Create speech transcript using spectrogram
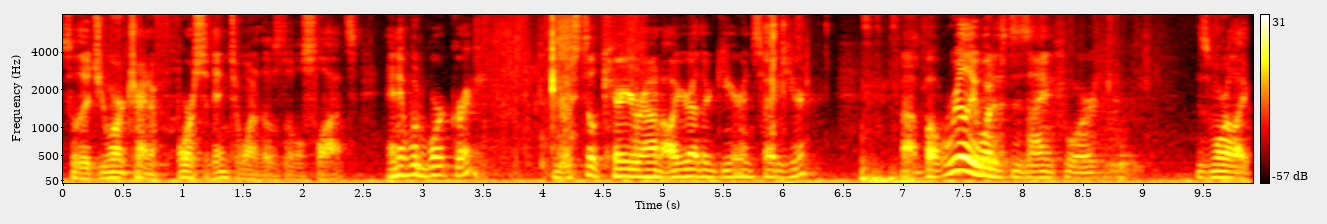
so that you weren't trying to force it into one of those little slots and it would work great. You would still carry around all your other gear inside of here. Uh, but really what it's designed for is more like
